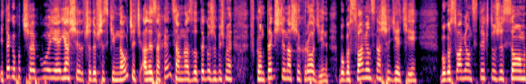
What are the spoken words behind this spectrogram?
I tego potrzebuję ja się przede wszystkim nauczyć, ale zachęcam nas do tego, żebyśmy w kontekście naszych rodzin, błogosławiąc nasze dzieci, błogosławiąc tych, którzy są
